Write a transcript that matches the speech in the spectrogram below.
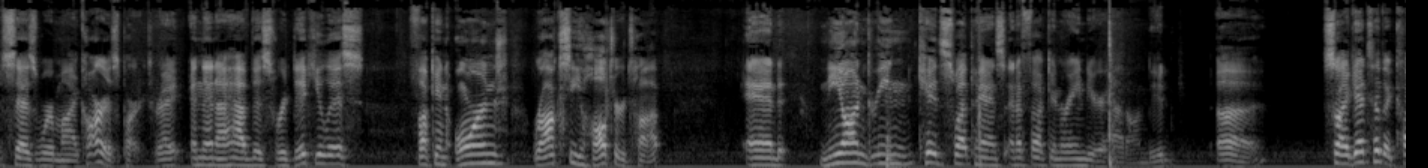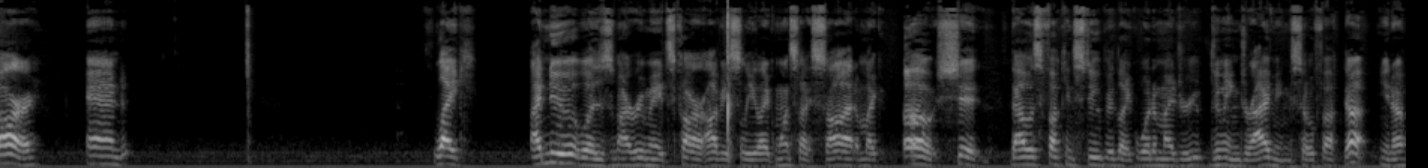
says where my car is parked, right? And then I have this ridiculous fucking orange Roxy halter top and neon green kid sweatpants and a fucking reindeer hat on, dude. Uh, so I get to the car and like I knew it was my roommate's car, obviously. Like once I saw it, I'm like, oh shit, that was fucking stupid. Like, what am I doing driving so fucked up, you know?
